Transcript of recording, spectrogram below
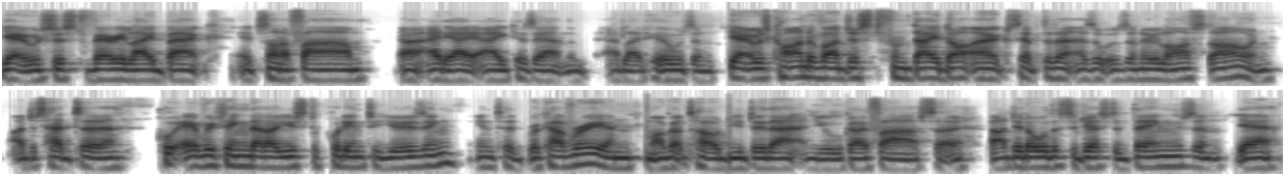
yeah, it was just very laid back. It's on a farm uh, 88 acres out in the Adelaide Hills. And yeah, it was kind of, I just from day dot, I accepted it as it was a new lifestyle. And I just had to put everything that I used to put into using into recovery. And I got told you do that and you'll go far. So I did all the suggested things. And yeah,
